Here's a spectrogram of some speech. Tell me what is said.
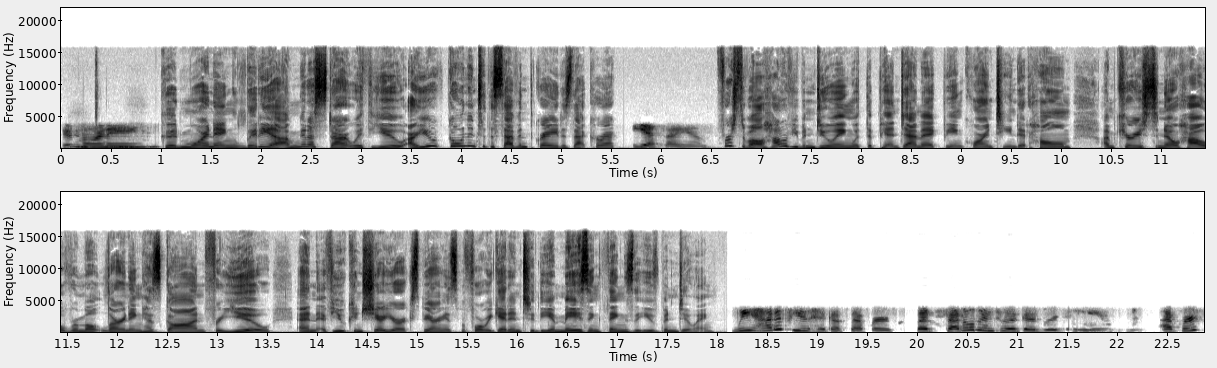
Good morning. Good morning. Lydia, I'm going to start with you. Are you going into the seventh grade? Is that correct? Yes, I am. First of all, how have you been doing with the pandemic, being quarantined at home? I'm curious to know how remote learning has gone for you and if you can share your experience before we get into the amazing things that you've been doing. We had a few hiccups at first, but settled into a good routine. At first,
